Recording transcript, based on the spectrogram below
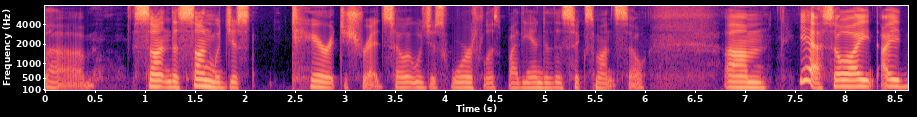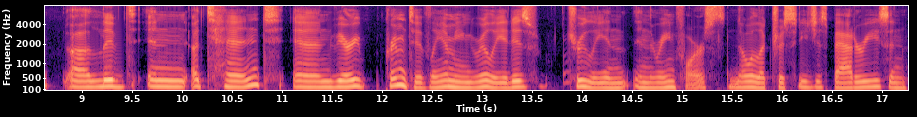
uh, sun the sun would just tear it to shreds. So it was just worthless by the end of the six months. So um, yeah, so I I uh, lived in a tent and very primitively. I mean, really, it is truly in in the rainforest. No electricity, just batteries and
